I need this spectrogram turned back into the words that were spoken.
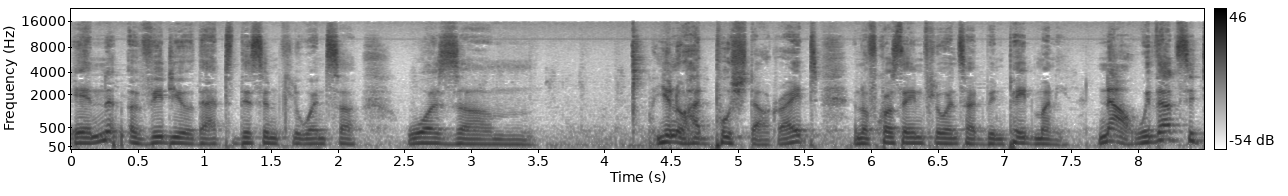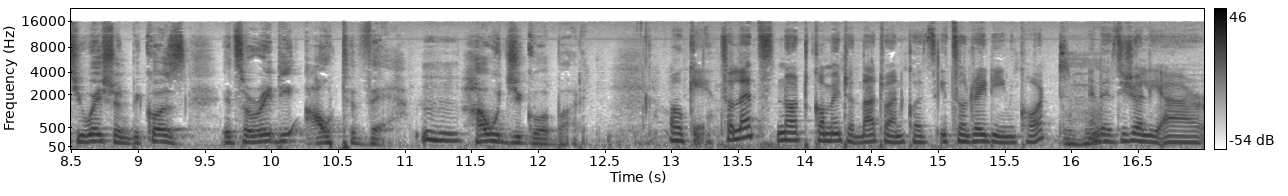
in a video that this influencer was. Um, you know, had pushed out, right? And of course, the influencer had been paid money. Now, with that situation, because it's already out there, Mm-hmm. how would you go about it? Okay, so let's not comment on that one because it's already in court, Mm-hmm. and there's usually a,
